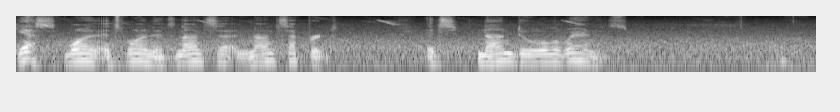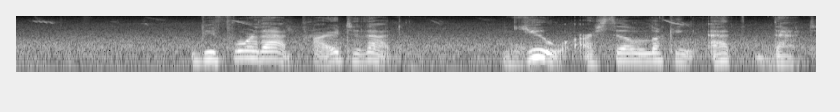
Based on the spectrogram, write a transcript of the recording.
Yes, one, it's one, it's non-separate. It's non-dual awareness. Before that, prior to that, you are still looking at that,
